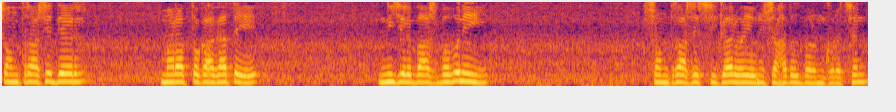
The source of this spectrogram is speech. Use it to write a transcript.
সন্ত্রাসীদের মারাত্মক আঘাতে নিজের বাসভবনেই সন্ত্রাসের শিকার হয়ে উনি শাহাদত বরণ করেছেন।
